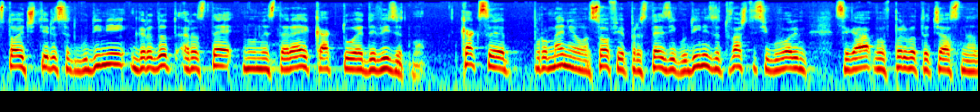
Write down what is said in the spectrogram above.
140 години градът расте, но не старее, както е девизът му. Как се е променяла София през тези години, за това ще си говорим сега в първата част на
